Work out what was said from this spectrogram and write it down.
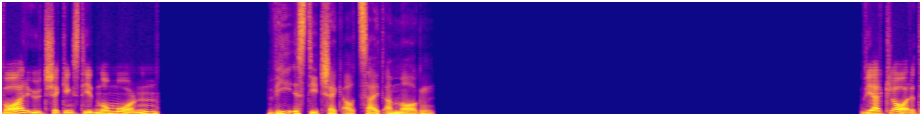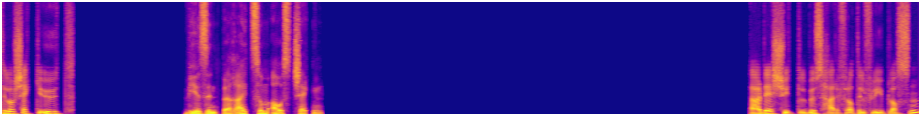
Hva er utsjekkingstiden om morgenen? Wie ist die Checkout-Zeit am Morgen? Vi er klare til å sjekke ut. Wir sind bereit zum Auschecken. Er det skyttelbuss herfra til flyplassen?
